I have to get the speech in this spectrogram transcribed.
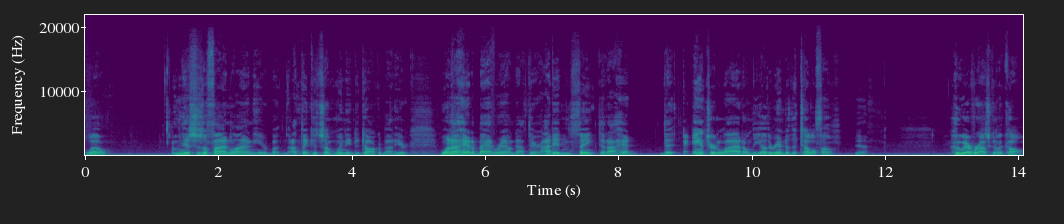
Well, I mean, this is a fine line here, but I think it's something we need to talk about here. When I had a bad round out there, I didn't think that I had the answer lied on the other end of the telephone, Yeah. whoever I was going to call.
